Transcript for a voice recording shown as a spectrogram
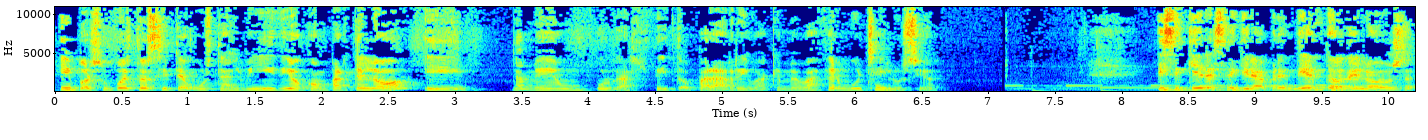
Y por supuesto, si te gusta el vídeo, compártelo y dame un pulgarcito para arriba, que me va a hacer mucha ilusión. Y si quieres seguir aprendiendo de los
